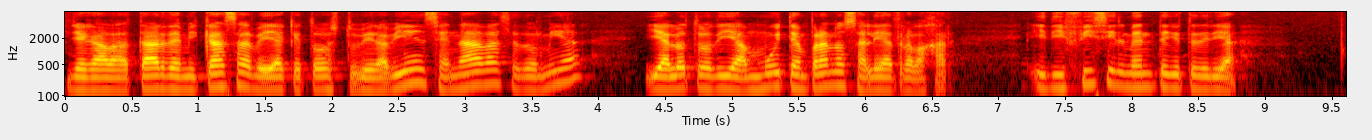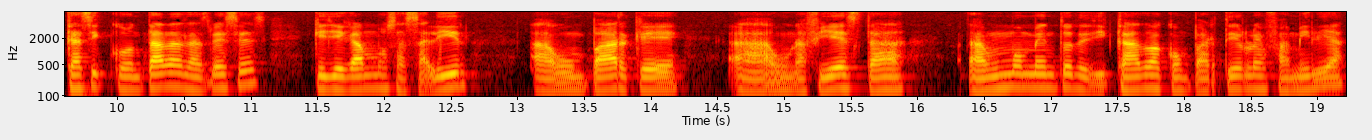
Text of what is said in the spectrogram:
Llegaba tarde a mi casa, veía que todo estuviera bien, cenaba, se dormía y al otro día muy temprano salía a trabajar. Y difícilmente yo te diría, casi contadas las veces que llegamos a salir a un parque, a una fiesta, a un momento dedicado a compartirlo en familia.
